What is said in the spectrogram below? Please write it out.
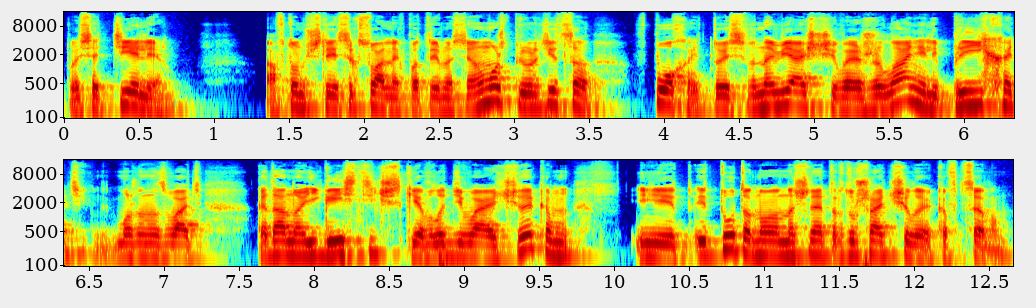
то есть о теле, а в том числе и сексуальных потребностей, оно может превратиться в похоть, то есть в навязчивое желание или прихоть, можно назвать, когда оно эгоистически овладевает человеком, и, и тут оно начинает разрушать человека в целом.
